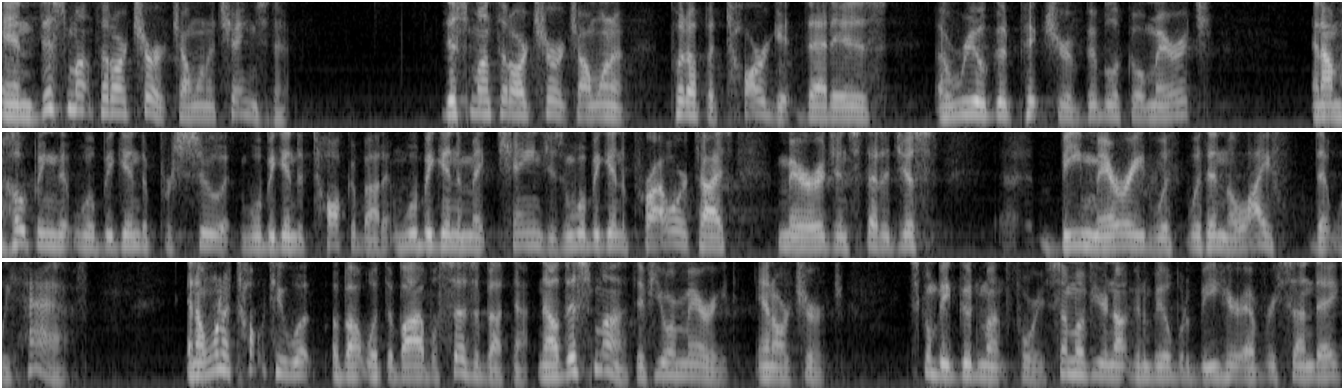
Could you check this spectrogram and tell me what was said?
And this month at our church, I want to change that. This month at our church, I want to put up a target that is a real good picture of biblical marriage. And I'm hoping that we'll begin to pursue it, and we'll begin to talk about it, and we'll begin to make changes, and we'll begin to prioritize marriage instead of just uh, be married with, within the life that we have. And I want to talk to you what, about what the Bible says about that. Now, this month, if you're married in our church, it's going to be a good month for you. Some of you are not going to be able to be here every Sunday.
